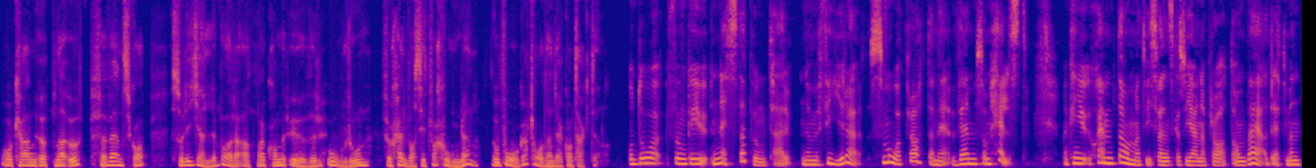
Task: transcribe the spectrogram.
och kan öppna upp för vänskap. Så det gäller bara att man kommer över oron för själva situationen och vågar ta den där kontakten. Och då funkar ju nästa punkt här, nummer fyra, småprata med vem som helst. Man kan ju skämta om att vi svenskar så gärna pratar om vädret, men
